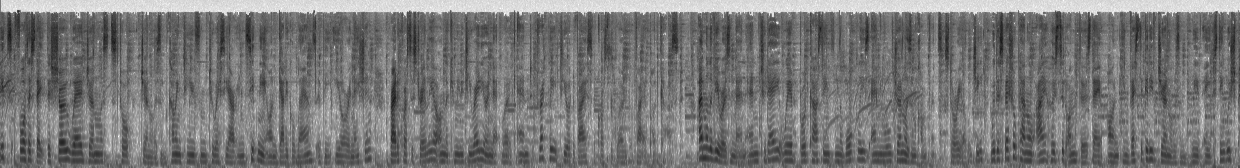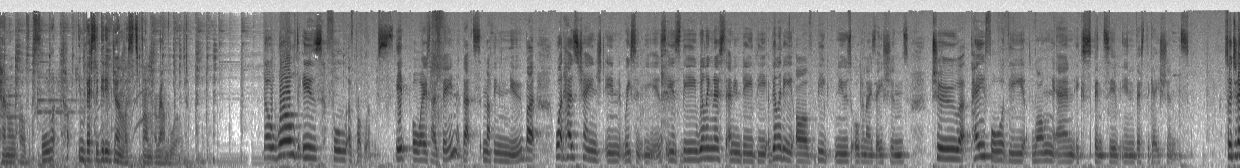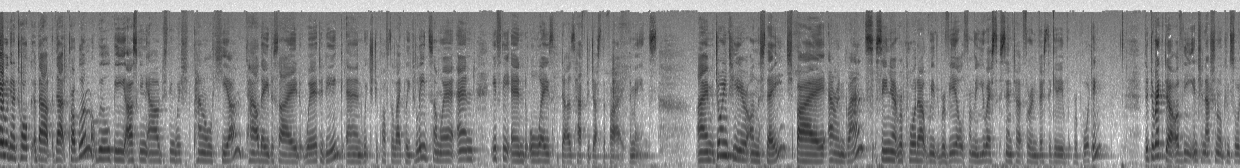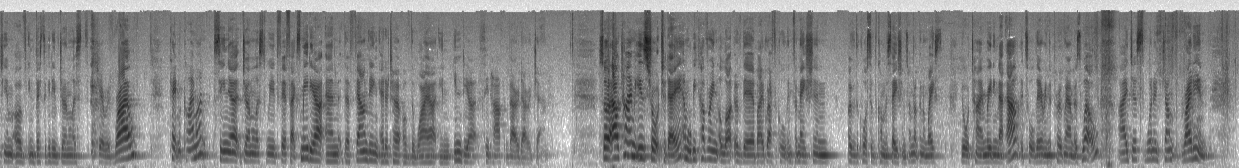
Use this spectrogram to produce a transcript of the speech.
It's Fourth Estate, the show where journalists talk journalism, coming to you from 2SER in Sydney on Gadigal lands of the Eora Nation, right across Australia on the Community Radio Network, and directly to your device across the globe via podcast. I'm Olivia Rosenman, and today we're broadcasting from the Walkley's annual journalism conference, Storyology, with a special panel I hosted on Thursday on investigative journalism with a distinguished panel of four top investigative journalists from around the world. The world is full of problems. It always has been, that's nothing new. But what has changed in recent years is the willingness and indeed the ability of big news organisations to pay for the long and expensive investigations. So today we're going to talk about that problem. We'll be asking our distinguished panel here how they decide where to dig and which tip-offs are likely to lead somewhere and if the end always does have to justify the means. I'm joined here on the stage by Aaron Glantz, senior reporter with Reveal from the US Centre for Investigative Reporting, the director of the International Consortium of Investigative Journalists, Gerard Ryle, Kate McClymont, senior journalist with Fairfax Media and the founding editor of The Wire in India, Siddharth Varadarajan. So our time is short today and we'll be covering a lot of their biographical information over the course of the conversation. So I'm not going to waste your time reading that out. It's all there in the program as well. I just want to jump right in.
